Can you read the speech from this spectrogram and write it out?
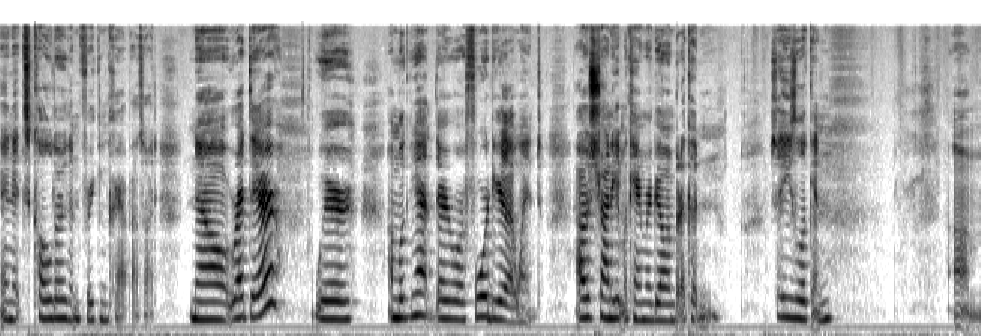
and it's colder than freaking crap outside. Now, right there, where I'm looking at, there were four deer that went. I was trying to get my camera going, but I couldn't. So he's looking. Um,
